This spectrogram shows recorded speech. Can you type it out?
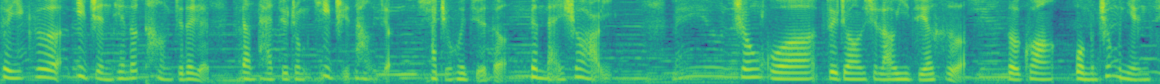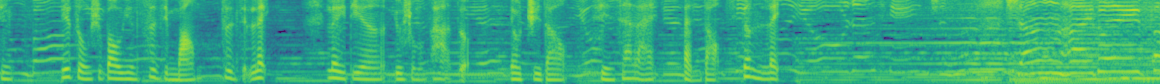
可一个一整天都躺着的人，让他就这么一直躺着，他只会觉得更难受而已。生活最重要的是劳逸结合，何况我们这么年轻，别总是抱怨自己忙自己累，累点有什么怕的？要知道闲下来反倒更累。伤害对方，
